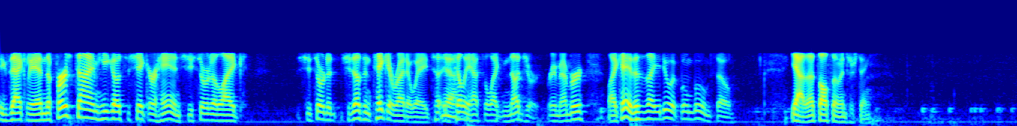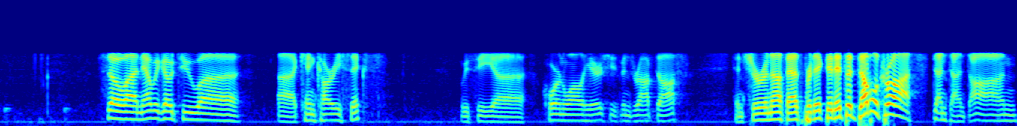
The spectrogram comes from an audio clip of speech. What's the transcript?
Exactly. And the first time he goes to shake her hand, she sort of like she sort of she doesn't take it right away t- Yeah. until he has to like nudge her. Remember? Like, hey, this is how you do it. Boom, boom. So, yeah, that's also interesting. So uh, now we go to uh, uh, Cancri six. We see uh, Cornwell here. She's been dropped off, and sure enough, as predicted, it's a double cross. Dun dun dun.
